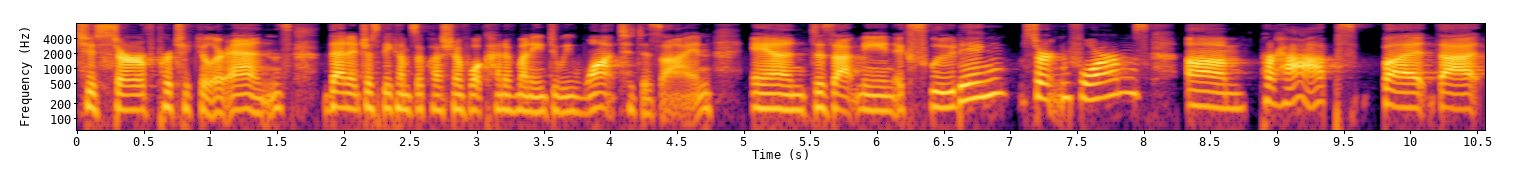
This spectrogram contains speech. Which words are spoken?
to serve particular ends, then it just becomes a question of what kind of money do we want to design? And does that mean excluding certain forms? Um, perhaps, but that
